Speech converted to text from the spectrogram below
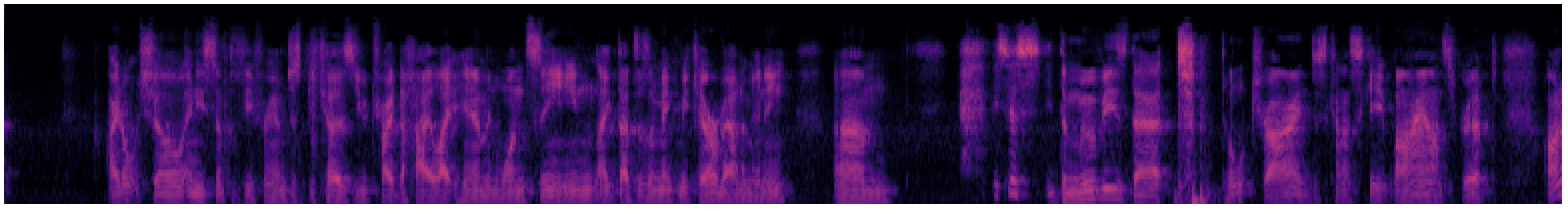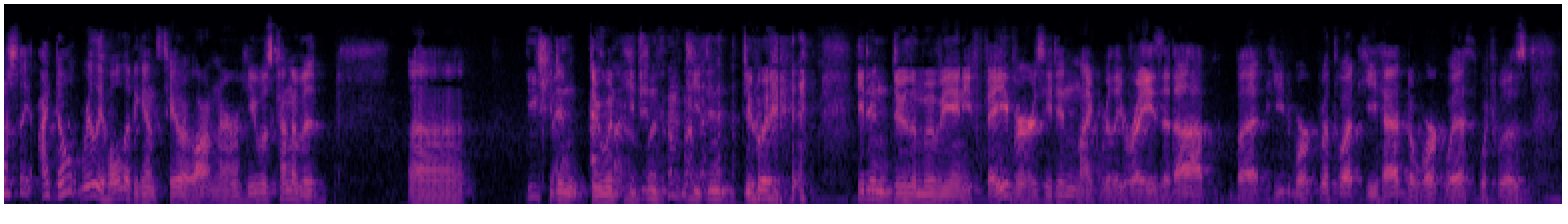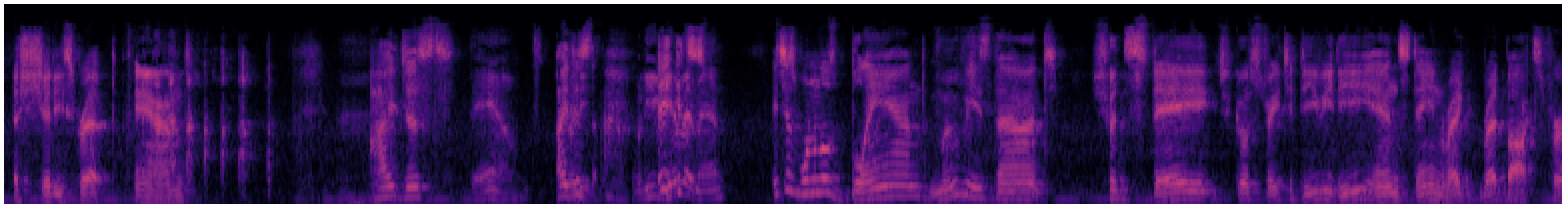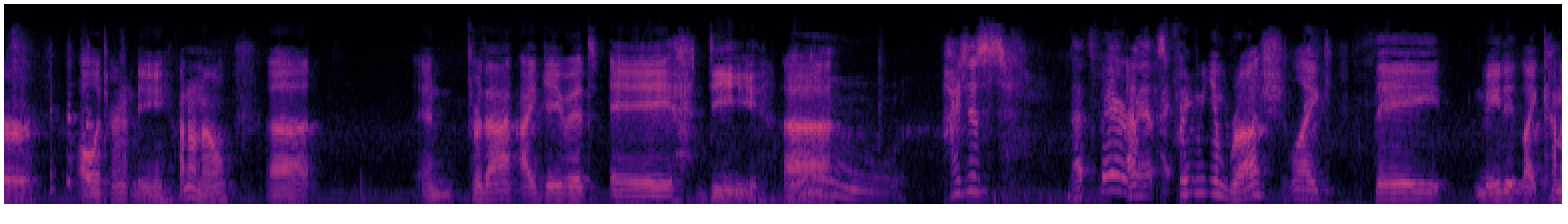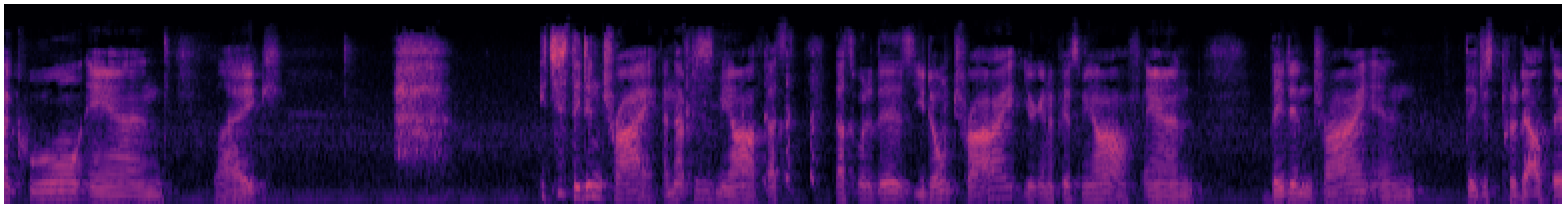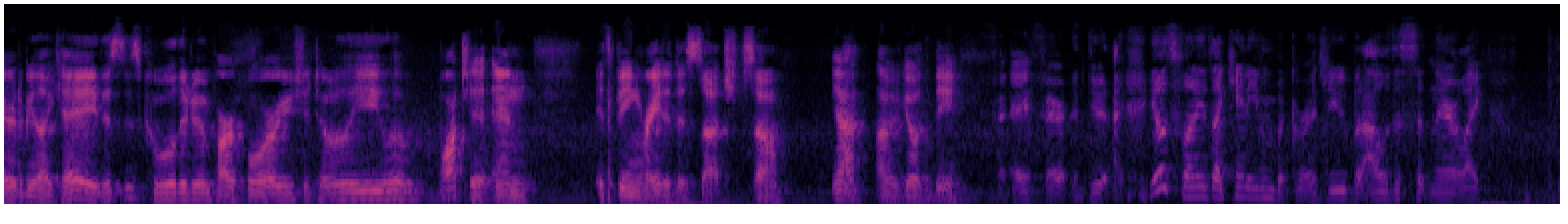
I don't show any sympathy for him just because you tried to highlight him in one scene. Like that doesn't make me care about him any. Um, it's just the movies that don't try and just kind of skate by on script. Honestly, I don't really hold it against Taylor Lautner. He was kind of a uh, he didn't do it. He didn't. He didn't do it. He didn't do the movie any favors. He didn't like really raise it up. But he worked with what he had to work with, which was a shitty script. And I just, Damn. I What do just, you- What do you it- give it, man? it's just one of those bland movies that should stay, go straight to DVD and stay in red Redbox for all eternity. I don't know. Uh, and for that, I gave it a D. Uh, Ooh, I just that's fair, man. least I- Premium Rush, like they made it like kind of cool and like it's just they didn't try, and that pisses me off. That's that's what it is. You don't try, you're gonna piss me off, and they didn't try, and they just put it out there to be like, hey, this is cool. They're doing parkour. You should totally watch it, and it's being rated as such. So, yeah, I would go with a D. Hey, fair, dude. I, you know what's funny is I can't even begrudge you, but I was just sitting there like,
